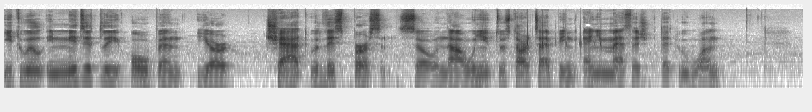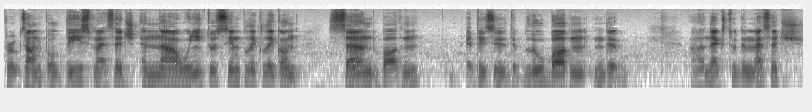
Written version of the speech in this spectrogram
it will immediately open your chat with this person. So now we need to start typing any message that we want. For example, this message and now we need to simply click on send button. This is the blue button in the uh, next to the message.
